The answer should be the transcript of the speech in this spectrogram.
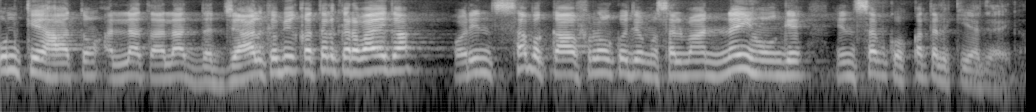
उनके हाथों अल्लाह ताला दज्जाल को भी कत्ल करवाएगा। और इन सब काफरों को जो मुसलमान नहीं होंगे, इन सबको कत्ल किया जाएगा।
